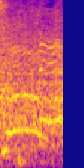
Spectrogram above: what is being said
zone.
